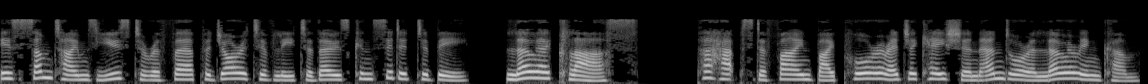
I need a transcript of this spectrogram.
is sometimes used to refer pejoratively to those considered to be lower class perhaps defined by poorer education and or a lower income.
